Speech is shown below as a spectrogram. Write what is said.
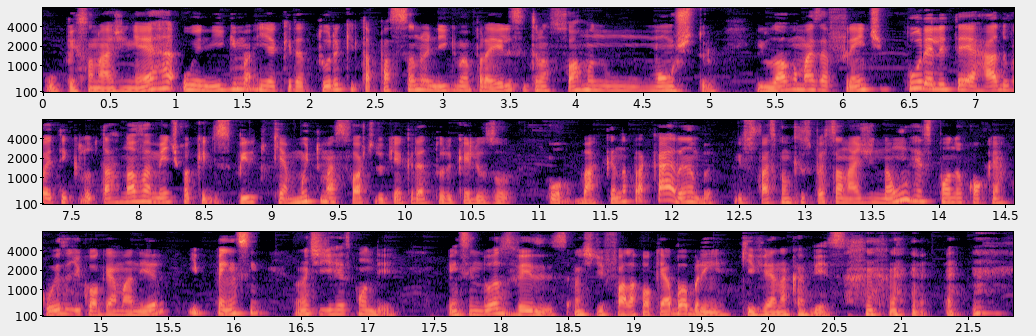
O personagem erra o enigma e a criatura que tá passando o enigma para ele se transforma num monstro, e logo mais à frente, por ele ter errado, vai ter que lutar novamente com aquele espírito que é muito mais forte do que a criatura que ele usou. Pô, bacana pra caramba. Isso faz com que os personagens não respondam qualquer coisa de qualquer maneira e pensem antes de responder. Pensem duas vezes antes de falar qualquer abobrinha que vier na cabeça.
